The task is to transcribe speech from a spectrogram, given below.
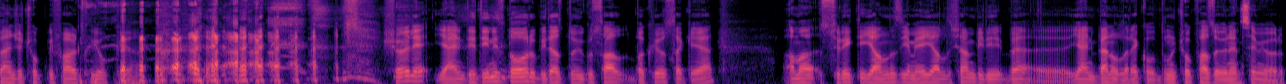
bence çok bir farkı yok ya. Şöyle yani dediğiniz doğru biraz duygusal bakıyorsak eğer ama sürekli yalnız yemeğe yalışan biri ben, e, yani ben olarak bunu çok fazla önemsemiyorum.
